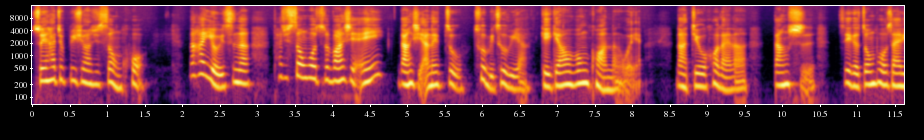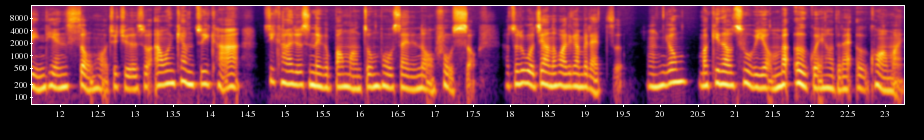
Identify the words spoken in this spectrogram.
所以他就必须要去送货。那他有一次呢，他去送货之发现，哎，当时安尼做，触比触比啊，给交疯狂能为啊。那就后来呢，当时这个中破塞林天送哈，就觉得说啊，我看追卡，追卡就是那个帮忙中破塞的那种副手。他说如果这样的话，你干不来折？嗯，用马见到触笔哦，我们把二鬼后的来二矿买。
